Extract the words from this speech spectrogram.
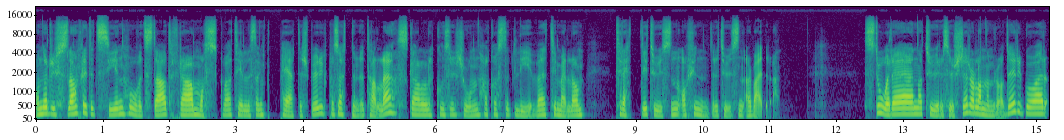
Og når Russland flyttet sin hovedstad fra Moskva til St. Petersburg på 1700-tallet, skal konstruksjonen ha kostet livet til mellom 30 000 og 100 000 arbeidere. Store naturressurser og landområder går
